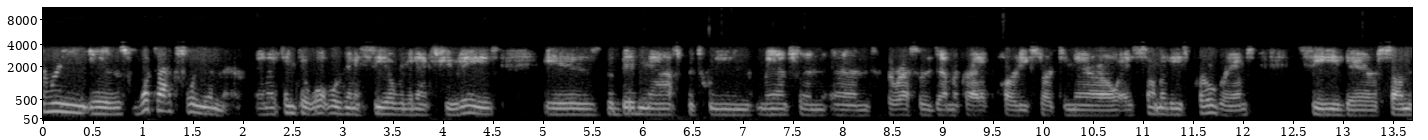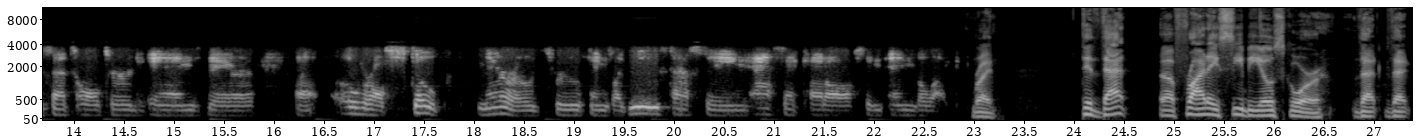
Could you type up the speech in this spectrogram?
three is what's actually in there. And I think that what we're going to see over the next few days is the bid mass between Manchin and the rest of the Democratic Party start to narrow as some of these programs see their sunsets altered and their uh, overall scope narrowed through things like means testing, asset cutoffs, and, and the like. Right. Did that uh, Friday CBO score that that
